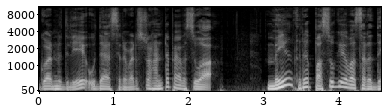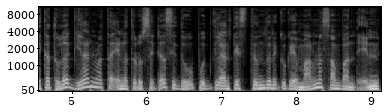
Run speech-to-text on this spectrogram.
ගුවන්නදිලියේ උදෑසන වැඩස්ට්‍රහන්ට පැවසවා. මේ අතර පසුගේ වසර දෙක තුළ ගිලන්වත එනතුරු සිට සිදූ පුද්ගලන්තිස් තුන්දුනෙකුගේ මරණ සම්බන්ධයෙන්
